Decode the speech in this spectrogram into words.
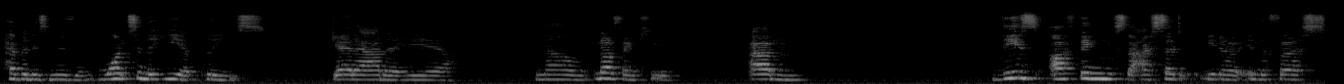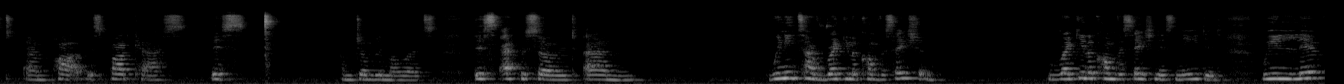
heaven is moving. Once in a year, please. Get out of here. No, no, thank you. Um, these are things that I said, you know, in the first um, part of this podcast. This, I'm jumbling my words. This episode, um, we need to have regular conversation. Regular conversation is needed. We live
